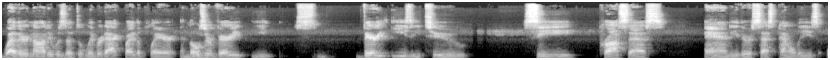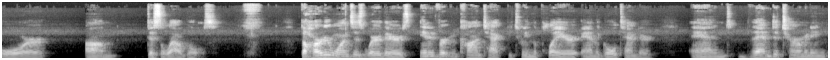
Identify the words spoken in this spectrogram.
whether or not it was a deliberate act by the player, and those are very e- very easy to see, process, and either assess penalties or um, disallow goals. The harder ones is where there's inadvertent contact between the player and the goaltender, and then determining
